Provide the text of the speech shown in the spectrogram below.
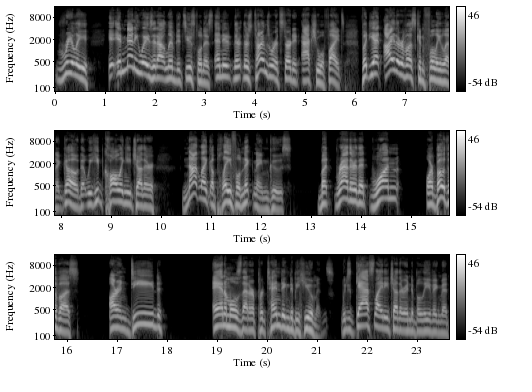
really in many ways it outlived its usefulness and it, there, there's times where it started actual fights but yet either of us can fully let it go that we keep calling each other not like a playful nickname goose but rather that one or both of us are indeed animals that are pretending to be humans we just gaslight each other into believing that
